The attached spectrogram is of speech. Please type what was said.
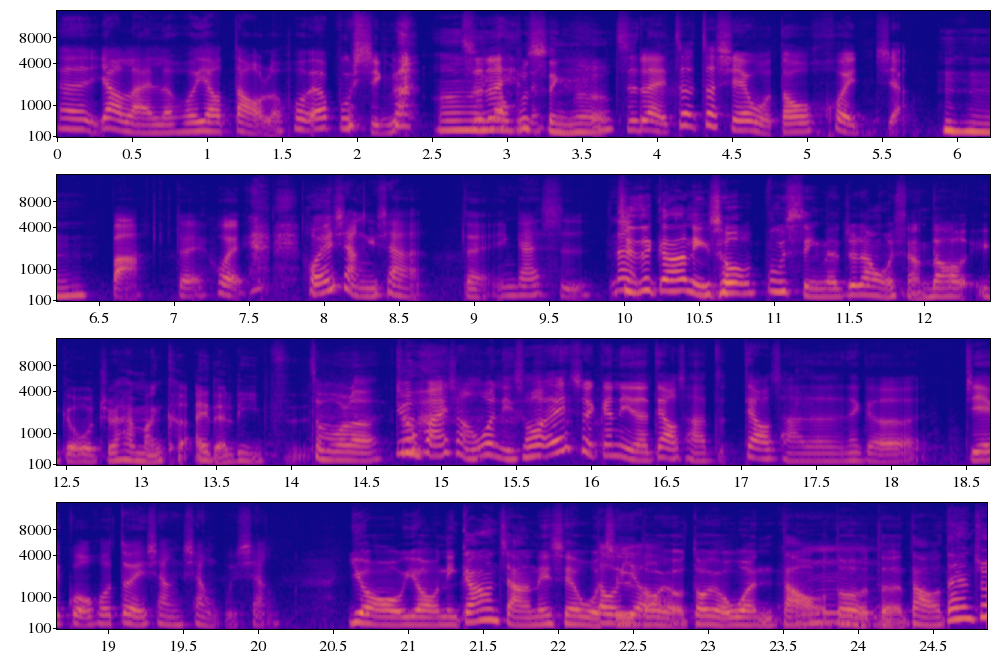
呃，要来了或要到了或要不行了、嗯、之类的，不行了。之类，这这些我都会讲，嗯哼，吧，对，会。回想一下。对，应该是。其实刚刚你说不行了，就让我想到一个我觉得还蛮可爱的例子。怎么了？因为我本来想问你说，哎，所以跟你的调查调查的那个结果或对象像不像？有有，你刚刚讲的那些，我其实都有都有问到，都有得到。嗯、但是就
